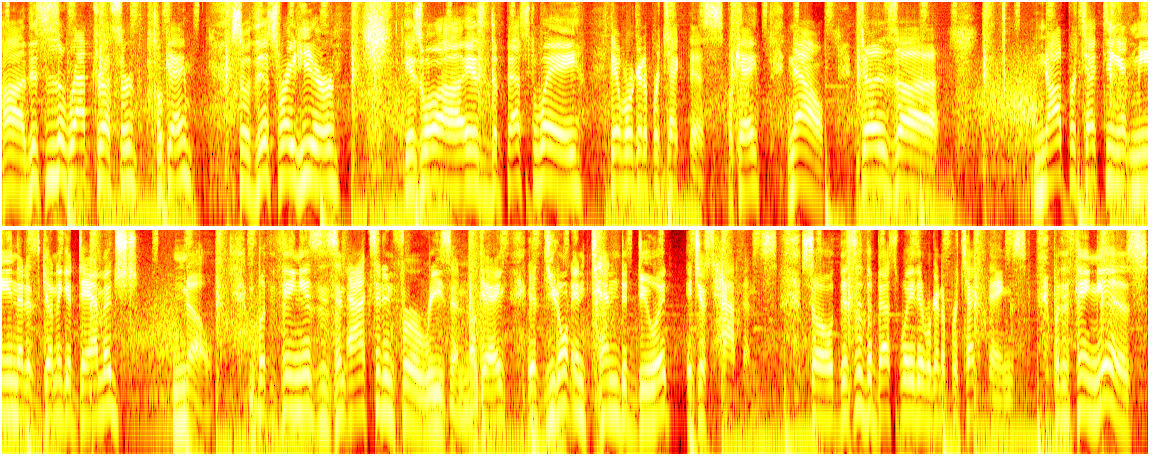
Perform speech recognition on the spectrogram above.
Uh, this is a wrap dresser, okay? So this right here is, uh, is the best way that we're gonna protect this, okay? Now, does uh, not protecting it mean that it's gonna get damaged? No. But the thing is, it's an accident for a reason, okay? It, you don't intend to do it, it just happens. So this is the best way that we're gonna protect things. But the thing is,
